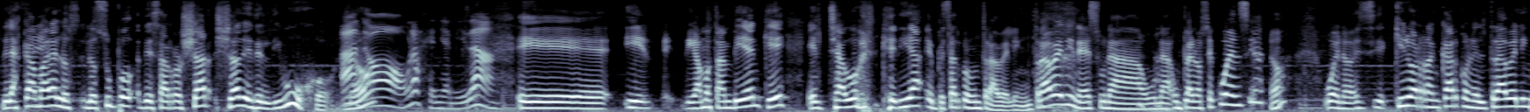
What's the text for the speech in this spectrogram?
de las cámaras los, los supo desarrollar ya desde el dibujo. ah, ¿no? no, una genialidad. Eh, y eh, digamos también que el chabón quería empezar con un traveling. Un traveling es una, una- un plano secuencia, ¿no? Bueno, es quiero arrancar con el traveling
